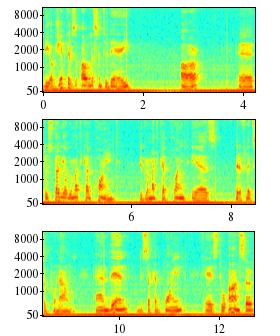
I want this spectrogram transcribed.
the objectives of our lesson today are uh, to study a grammatical point. The grammatical point is the reflexive pronouns and then the second point is to answer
